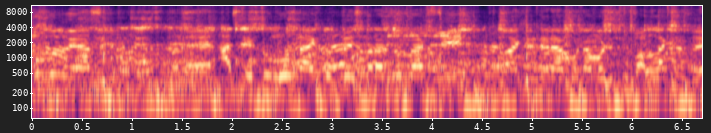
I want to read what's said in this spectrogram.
দুর্বল হয়ে আছে। মানে আজকে একটু মনটা একটু ফ্রেশ করার জন্য আসছি। ফেরা মোটামুটি খুব ভালো লাগতেছে।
